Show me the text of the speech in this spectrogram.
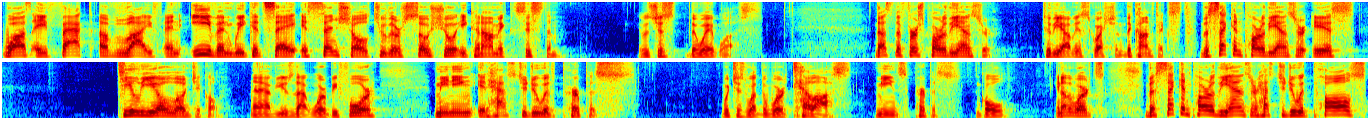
was a fact of life, and even we could say essential to their socio-economic system. It was just the way it was. That's the first part of the answer to the obvious question, the context. The second part of the answer is teleological. And I've used that word before, meaning it has to do with purpose, which is what the word telos means purpose, goal. In other words, the second part of the answer has to do with Paul's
